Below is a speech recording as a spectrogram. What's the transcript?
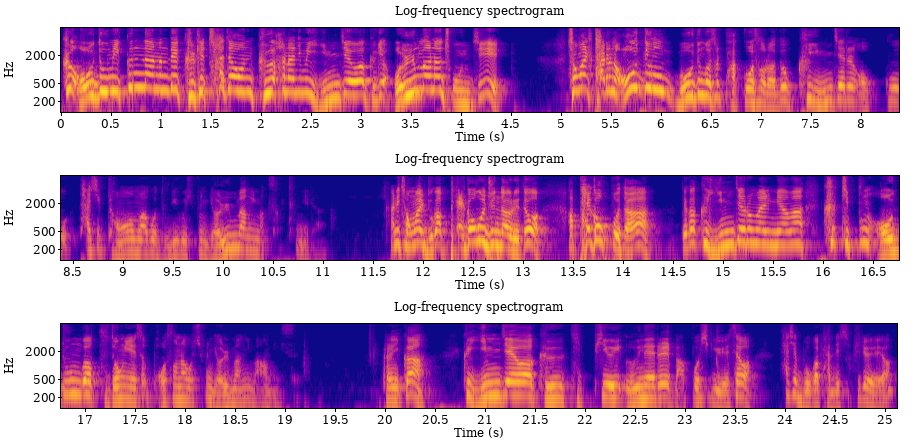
그 어둠이 끝나는데 그렇게 찾아온 그 하나님의 임재와 그게 얼마나 좋은지 정말 다른 어둠 모든 것을 바꿔서라도 그 임재를 얻고 다시 경험하고 누리고 싶은 열망이 막 삭틉니다. 아니 정말 누가 100억을 준다 그래도 아 100억보다 내가 그 임재로 말미암아 그 깊은 어둠과 구덩이에서 벗어나고 싶은 열망이 마음에 있어요. 그러니까 그 임재와 그 깊이의 은혜를 맛보시기 위해서 사실 뭐가 반드시 필요해요?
